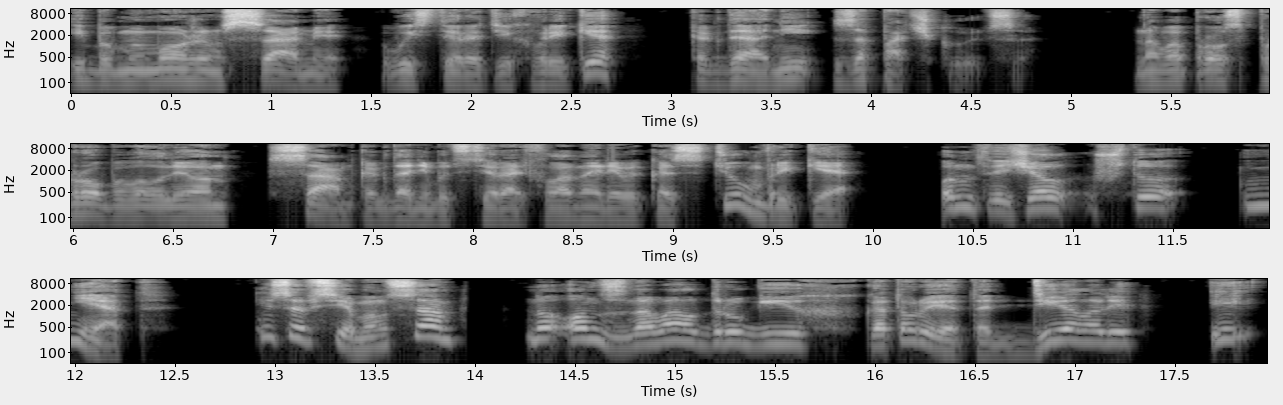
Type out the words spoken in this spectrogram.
ибо мы можем сами выстирать их в реке, когда они запачкаются. На вопрос, пробовал ли он сам когда-нибудь стирать фланелевый костюм в реке, он отвечал, что нет, не совсем он сам, но он знавал других, которые это делали, и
